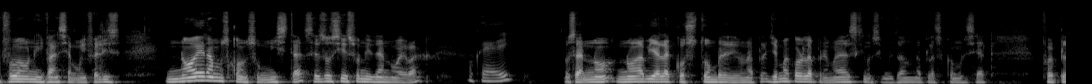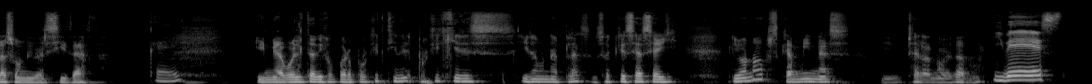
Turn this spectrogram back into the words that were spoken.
fue una infancia muy feliz. No éramos consumistas, eso sí es una idea nueva. Ok. O sea, no, no había la costumbre de ir a una plaza. Yo me acuerdo la primera vez que nos invitaron a una plaza comercial fue Plaza Universidad. Okay. Y mi abuelita dijo, pero ¿por qué, tiene, ¿por qué quieres ir a una plaza? O sea, ¿qué se hace ahí? Le digo, no, pues caminas y pues, era la novedad, ¿no? Y ves.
